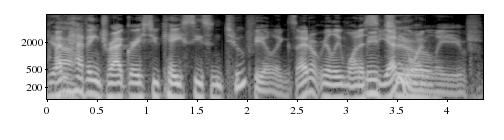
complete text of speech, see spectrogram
Yeah. I'm having Drag Race UK season two feelings. I don't really want to see anyone leave.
